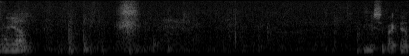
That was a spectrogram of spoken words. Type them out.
Let me out. You can sit back down.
